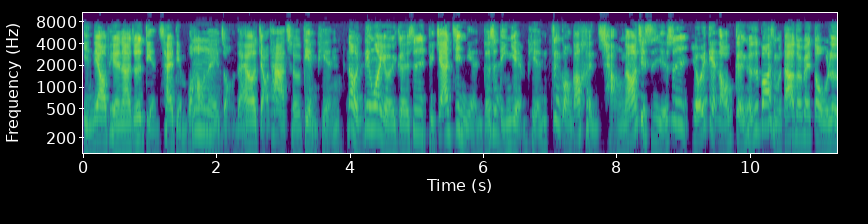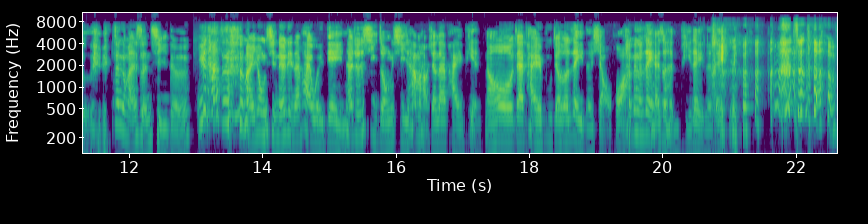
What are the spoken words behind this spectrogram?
饮料片啊，就是点菜点不好那一种的，嗯、还有脚踏车店片。那我另外有一个是比较近年的是灵眼片，这个广告很长，然后其实也是有一点老梗，可是不知道为什么大家都被逗乐，这个蛮神奇的。因为他真的是蛮用心的，有点在拍微电影，他就是戏中戏，他们好像在拍片，然后再拍一部叫做《累的小花》，那个累还是很疲累的泪，真的很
